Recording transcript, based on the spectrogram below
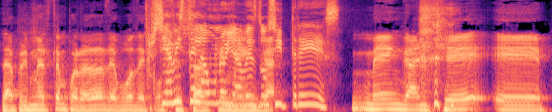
La primera temporada debo de. Pues ya viste la uno, ya ves dos y tres. Me enganché. eh,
